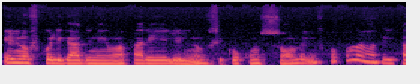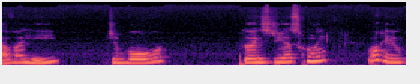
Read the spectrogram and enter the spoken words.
ele não ficou ligado em nenhum aparelho, ele não ficou com sonda, ele não ficou com nada. Ele estava ali, de boa, dois dias ruim, morreu.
